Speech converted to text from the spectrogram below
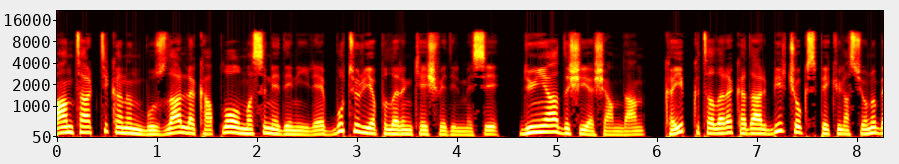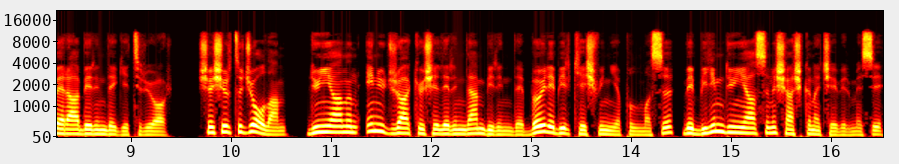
Antarktika'nın buzlarla kaplı olması nedeniyle bu tür yapıların keşfedilmesi, dünya dışı yaşamdan, kayıp kıtalara kadar birçok spekülasyonu beraberinde getiriyor. Şaşırtıcı olan, dünyanın en ücra köşelerinden birinde böyle bir keşfin yapılması ve bilim dünyasını şaşkına çevirmesi.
